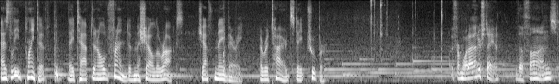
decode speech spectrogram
As lead plaintiff, they tapped an old friend of Michelle Lerach's, Jeff Mayberry, a retired state trooper. From what I understand, the funds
